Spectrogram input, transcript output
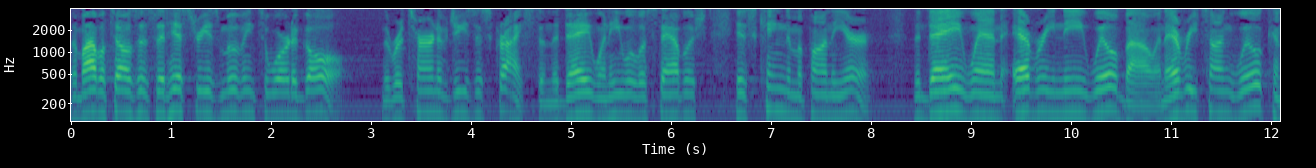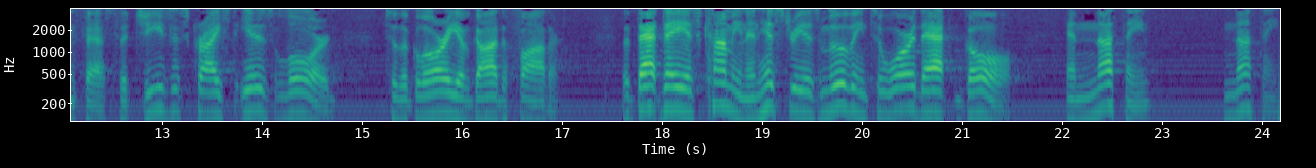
The Bible tells us that history is moving toward a goal the return of Jesus Christ and the day when he will establish his kingdom upon the earth. The day when every knee will bow and every tongue will confess that Jesus Christ is Lord to the glory of God the Father. That that day is coming and history is moving toward that goal. And nothing, nothing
